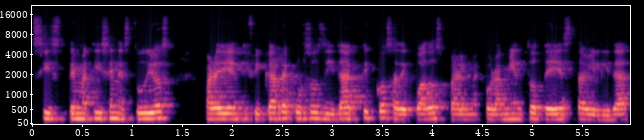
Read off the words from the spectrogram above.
sistematicen estudios para identificar recursos didácticos adecuados para el mejoramiento de esta habilidad.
